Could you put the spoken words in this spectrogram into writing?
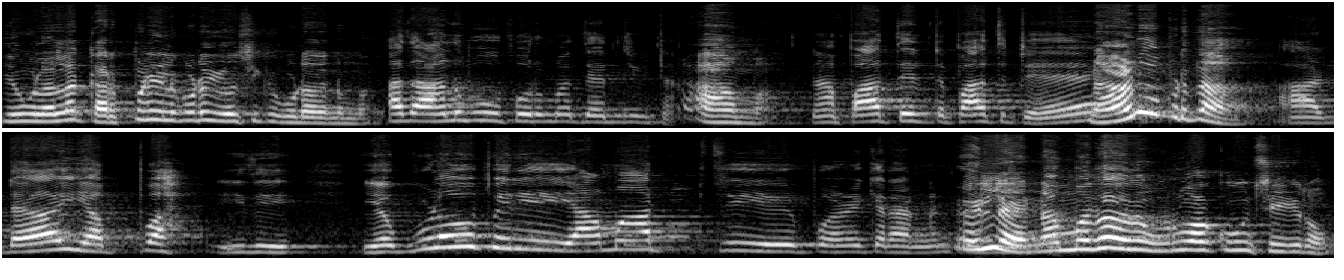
இவங்களெல்லாம் கற்பனையில கூட யோசிக்க கூடாது நம்ம. அது அனுபவபூர்வமா தெரிஞ்சுக்கிட்டேன். ஆமா. நான் பார்த்துட்டு பார்த்துட்டு நானும் அப்படிதான். அடா அப்பா இது எவ்வளவு பெரிய ஏமாற்றி பிழைக்கிறாங்கன்னு இல்ல நம்ம தான் அதை உருவாக்கவும் செய்கிறோம்.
